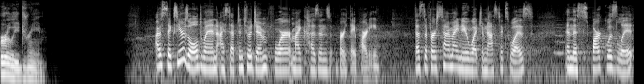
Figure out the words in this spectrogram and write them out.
early dream. I was six years old when I stepped into a gym for my cousin's birthday party. That's the first time I knew what gymnastics was, and this spark was lit,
